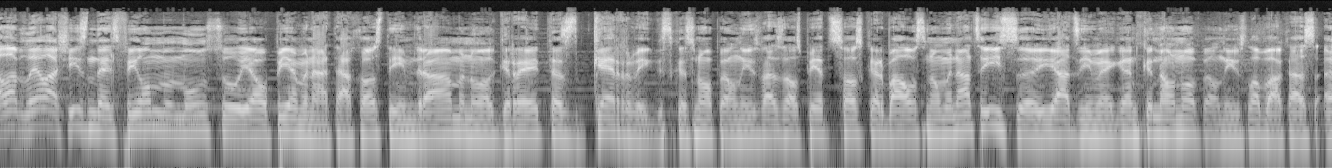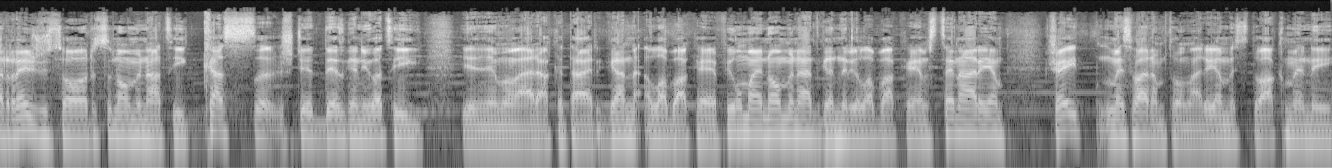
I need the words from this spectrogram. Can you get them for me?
Labi, lielā šīs nedēļas filma mūsu jau pieminētā kostīma drāma no Gretas Gervigas, kas nopelnījusi vesels piecas Oskara balvas nominācijas. Jāatzīmē gan, ka nav nopelnījusi labākās režisoras nomināciju, kas šķiet diezgan jocīgi, ja ņemam vērā, ka tā ir gan labākajai filmai nominēta, gan arī labākajiem scenārijiem. Šeit mēs varam tomēr iemest to akmenī.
